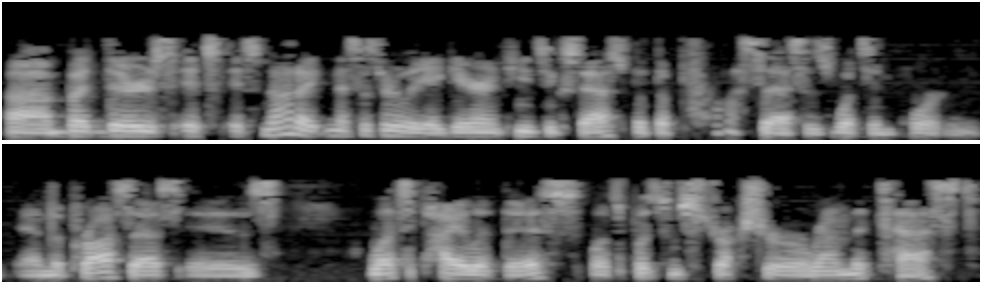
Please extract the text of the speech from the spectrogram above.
Um, but there's, it's, it's not a, necessarily a guaranteed success, but the process is what's important. And the process is, let's pilot this. Let's put some structure around the test.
